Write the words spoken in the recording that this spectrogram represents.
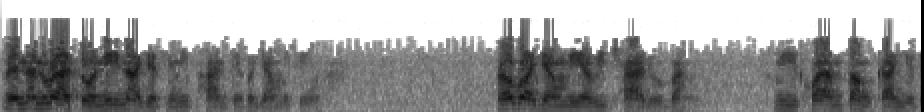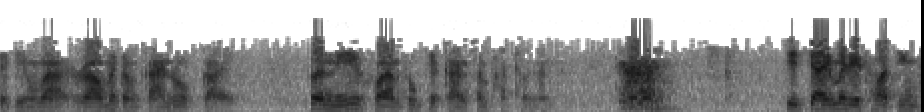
เป็นอันว่าตัวนี้น่าจะถึงนิพพานแต่ก็ยังไม่ถึง เพราะว่ายังมีอวิชชาอยู่บ้าง มีความต้องการอยู่แต่เพียงว่าเราไม่ต้องการรูปกาย เพื่อหนีความทุกข์จากการสัมผัสเท่านั้น จิตใจไม่ได้ทอดทิ้งไป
